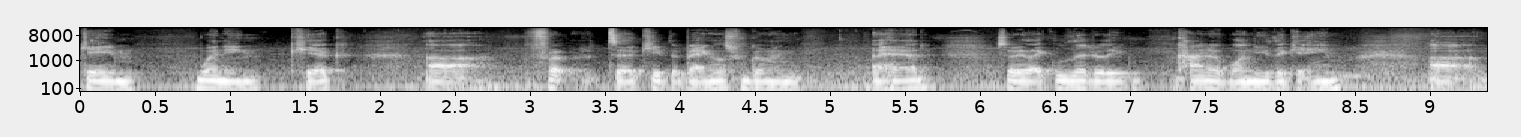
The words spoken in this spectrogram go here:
game-winning kick uh, for, to keep the Bengals from going ahead. So he like literally kind of won you the game. Uh,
